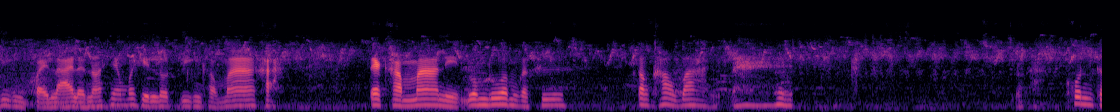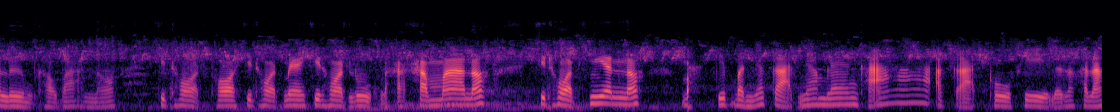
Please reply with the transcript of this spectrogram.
วิ่งไปลายแล้วเนาะยังไม่เห็นรถวิ่งเข้ามาค่ะ แต่คำมานี่ร่วมๆก็คือ ต้องเข้าบ้านคะคนก็เริ่มเข้าบ้านเนาะ คิดหอดพ่อคิดหอดแม่คิดหอดลูกละคะคำมาเนาะคิดหอดเฮียนเนาะเก็บบรรยากาศยามแรงค่ะ อากาศโพเพแล้วนะคะนะ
